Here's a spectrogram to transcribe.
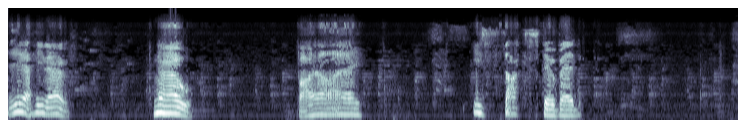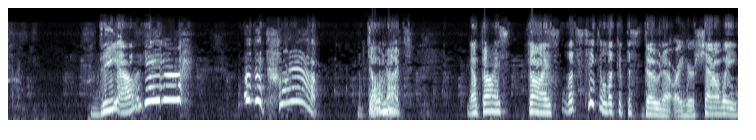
Yeah, he knows. No! Finally! You suck, stupid. The alligator? What the crap? Donut! Now guys, guys, let's take a look at this donut right here, shall we?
